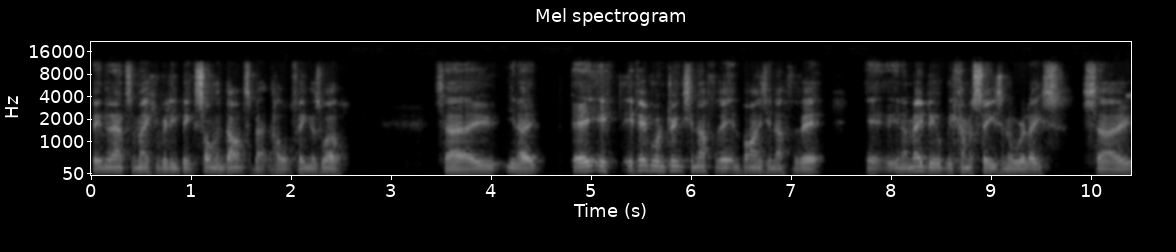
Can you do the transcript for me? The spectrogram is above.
being allowed to make a really big song and dance about the whole thing as well. So you know, if if everyone drinks enough of it and buys enough of it, it you know maybe it'll become a seasonal release. So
